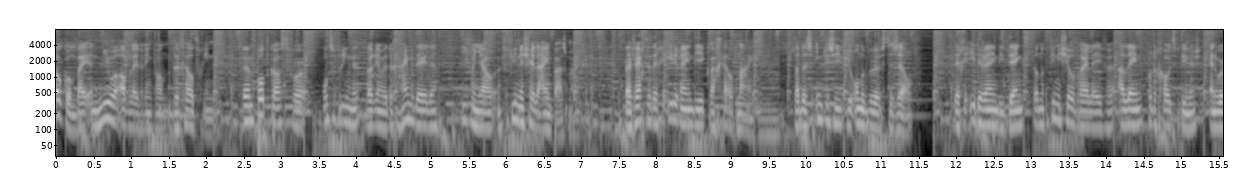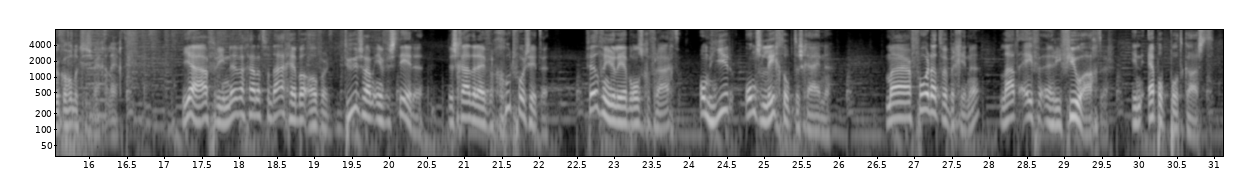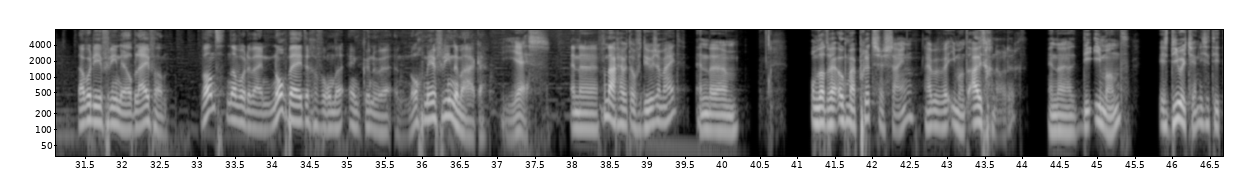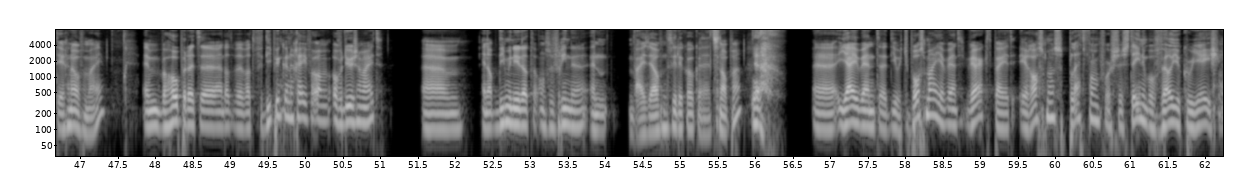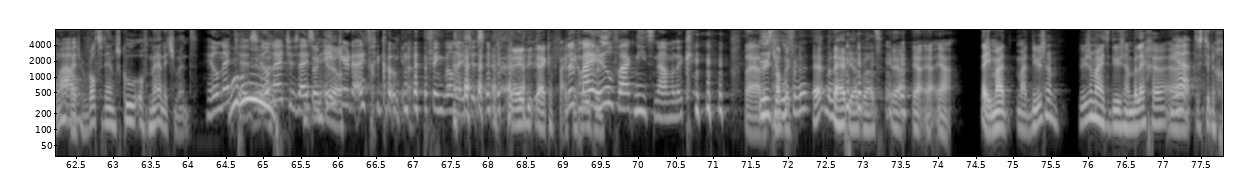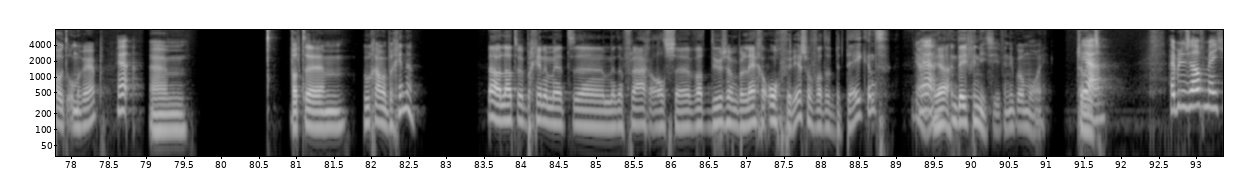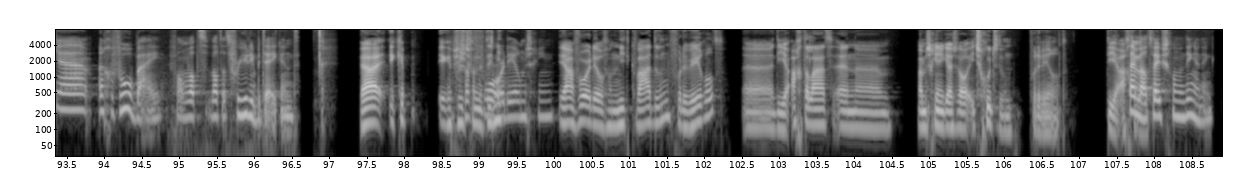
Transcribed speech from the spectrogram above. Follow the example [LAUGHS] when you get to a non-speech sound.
Welkom bij een nieuwe aflevering van De Geldvrienden. Een podcast voor onze vrienden waarin we de geheimen delen die van jou een financiële eindbaas maken. Wij vechten tegen iedereen die je qua geld naait. Dat is inclusief je onderbewuste zelf. Tegen iedereen die denkt dat een financieel vrij leven alleen voor de grootverdieners en workaholics is weggelegd. Ja, vrienden, we gaan het vandaag hebben over duurzaam investeren. Dus ga er even goed voor zitten. Veel van jullie hebben ons gevraagd om hier ons licht op te schijnen. Maar voordat we beginnen, laat even een review achter in Apple Podcast. Daar worden je vrienden heel blij van. Want dan worden wij nog beter gevonden en kunnen we nog meer vrienden maken. Yes. En eh, vandaag hebben we het over duurzaamheid. En ehm, omdat wij ook maar prutsers zijn, hebben we iemand uitgenodigd. En eh, die iemand is Diewertje, die zit hier tegenover mij. En we hopen dat, eh, dat we wat verdieping kunnen geven over, over duurzaamheid. Ehm, en op die manier dat onze vrienden, en wij zelf natuurlijk ook, het snappen. Ja. Eh, jij bent uh, Diewertje Bosma, je bent, werkt bij het Erasmus Platform for Sustainable Value Creation bij de Rotterdam School of Management. Heel netjes, Woehoe. heel netjes. Hij is in één keer eruit gekomen. [LAUGHS] Vind ik wel netjes. [LAUGHS] Nee, die, ja, ik heb vijf Lukt mij geoefend. heel vaak niet, namelijk. [LAUGHS] Nou ja, dat Uurtje snap ik. oefenen, hè? maar dan heb je ook wat. Ja, ja, ja, ja. Nee, maar, maar duurzaam. Duurzaamheid, duurzaam beleggen. eh, Ja. Het is natuurlijk een groot onderwerp. Ja. Ehm, wat, ehm, hoe gaan we beginnen? Nou, laten we beginnen met, eh, met een vraag als eh, wat duurzaam beleggen ongeveer is of wat het betekent. Ja. Ja. Een definitie vind ik wel mooi. Zoiets. Ja. Heb je er zelf een beetje eh, een gevoel bij van wat, wat het voor jullie betekent? Ja, ik heb, ik heb Een zoiets van... Het is niet, vooroordeel misschien. ja, een voordeel van niet kwaad doen voor de wereld. eh, die je achterlaat. En, ehm, maar misschien ook juist wel iets goeds doen voor de wereld. Die je Het zijn wel achterlaat. twee verschillende dingen, denk ik.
